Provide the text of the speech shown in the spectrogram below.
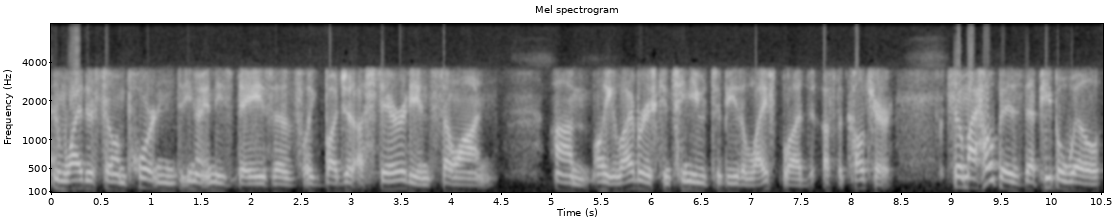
and why they're so important you know in these days of like budget austerity and so on um, like libraries continue to be the lifeblood of the culture so my hope is that people will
